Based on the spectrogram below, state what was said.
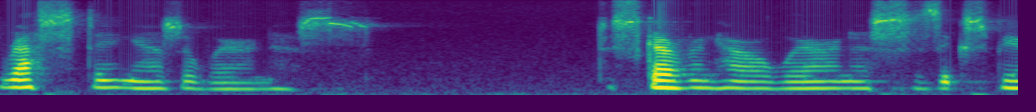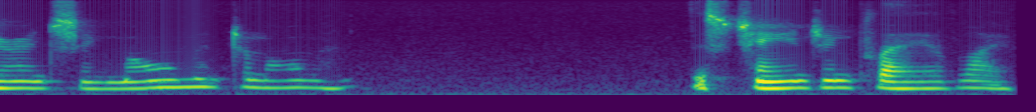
Resting as awareness, discovering how awareness is experiencing moment to moment this changing play of life.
